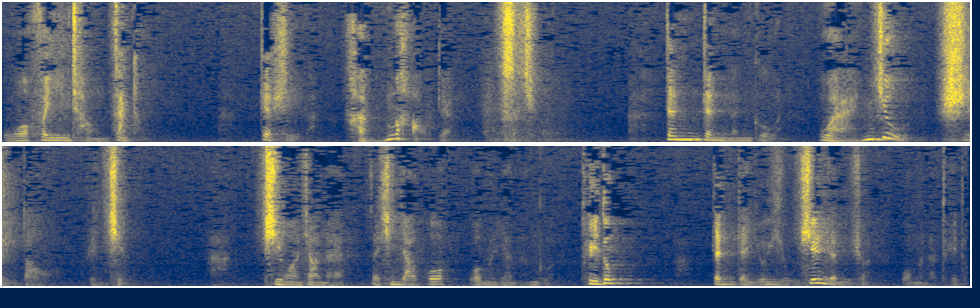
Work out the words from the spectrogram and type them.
我非常赞同，这是一个很好的事情啊，真正能够啊。挽救世道人心，啊！希望将来在新加坡，我们也能够推动，啊，真正有有心人的时候，我们来推动。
